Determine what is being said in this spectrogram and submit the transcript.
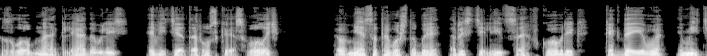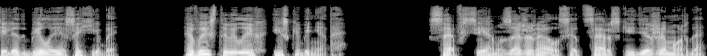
злобно оглядывались, ведь это русская сволочь, вместо того, чтобы расстелиться в коврик, когда его метелят белые сахибы, выставил их из кабинета. Совсем зажрался царский держиморда.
